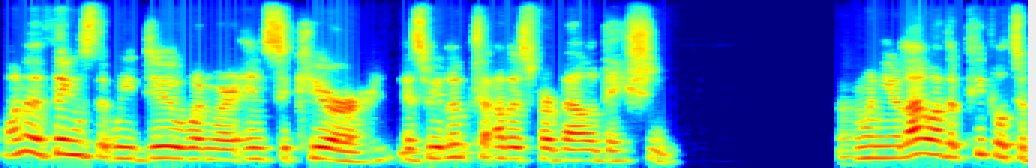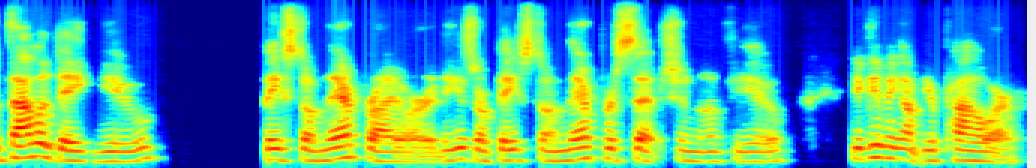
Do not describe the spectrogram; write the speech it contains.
One of the things that we do when we're insecure is we look to others for validation when you allow other people to validate you based on their priorities or based on their perception of you, you're giving up your power.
